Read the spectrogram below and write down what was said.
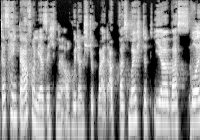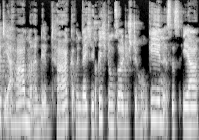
das hängt davon ja sich ne, auch wieder ein Stück weit ab. Was möchtet ihr? Was wollt ihr haben an dem Tag? In welche Richtung soll die Stimmung gehen? Ist es eher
